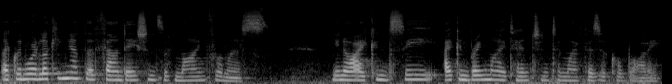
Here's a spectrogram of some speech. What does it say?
like when we're looking at the foundations of mindfulness, you know, I can see, I can bring my attention to my physical body,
